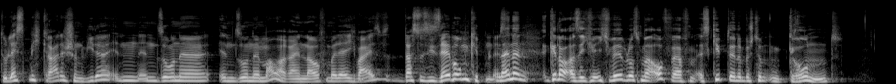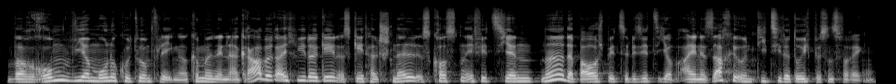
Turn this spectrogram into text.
du lässt mich gerade schon wieder in, in, so eine, in so eine Mauer reinlaufen, bei der ich weiß, dass du sie selber umkippen lässt. Nein, nein, genau, also ich, ich will bloß mal aufwerfen, es gibt ja einen bestimmten Grund, warum wir Monokulturen pflegen. Da können wir in den Agrarbereich wieder gehen, es geht halt schnell, ist kosteneffizient, ne? der Bauer spezialisiert sich auf eine Sache und die zieht er durch bis ins Verrecken.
